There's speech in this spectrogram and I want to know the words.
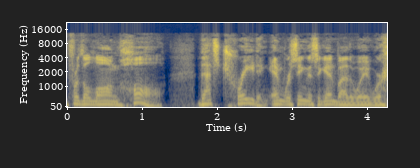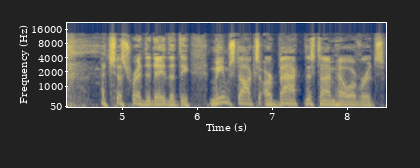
for the long haul. That's trading. And we're seeing this again, by the way, where I just read today that the meme stocks are back. This time, however, it's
